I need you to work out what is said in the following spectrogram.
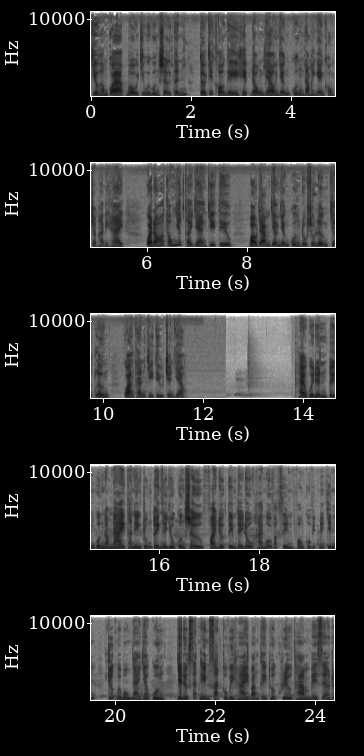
chiều hôm qua, Bộ Chỉ huy quân sự tỉnh tổ chức hội nghị Hiệp đồng giao nhận quân năm 2022, qua đó thống nhất thời gian chỉ tiêu, bảo đảm giao nhận quân đủ số lượng, chất lượng, hoàn thành chỉ tiêu trên giao. Theo quy định, tuyển quân năm nay, thanh niên trúng tuyển nghĩa vụ quân sự phải được tiêm đầy đủ hai mũi vaccine phòng COVID-19 trước 14 ngày giao quân và được xét nghiệm SARS-CoV-2 bằng kỹ thuật real-time PCR,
